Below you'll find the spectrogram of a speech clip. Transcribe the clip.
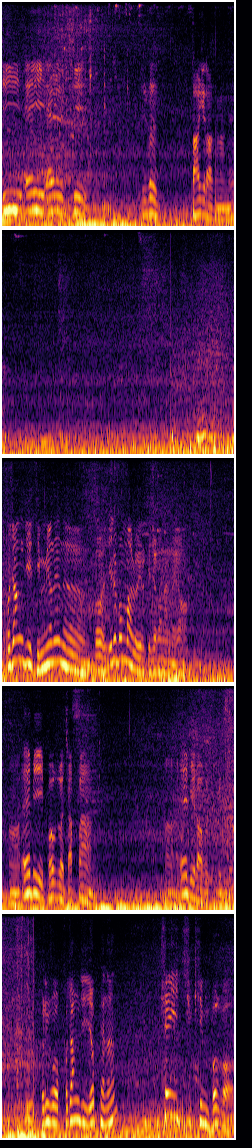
DALG 이걸 닭이라고 해놨네요. 포장지 뒷면에는 또 일본말로 이렇게 적어놨네요. 어, 에비 버거 자판 어, 에비라고 적혀있어요. 그리고 포장지 옆에는 K 치킨 버거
